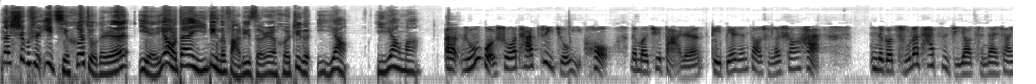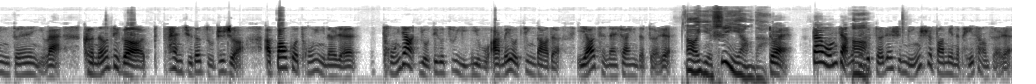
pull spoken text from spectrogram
那是不是一起喝酒的人也要担一定的法律责任？和这个一样一样吗？呃，如果说他醉酒以后，那么去打人，给别人造成了伤害，那个除了他自己要承担相应责任以外，可能这个判决的组织者啊，包括同饮的人，同样有这个注意义务，而没有尽到的，也要承担相应的责任。啊，也是一样的。对。当然，我们讲的这个责任是民事方面的赔偿责任，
